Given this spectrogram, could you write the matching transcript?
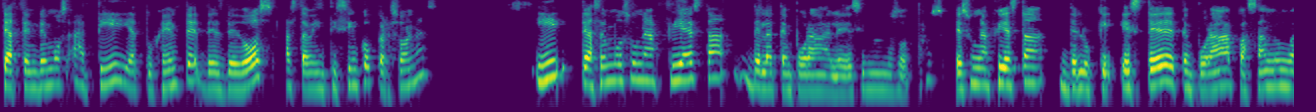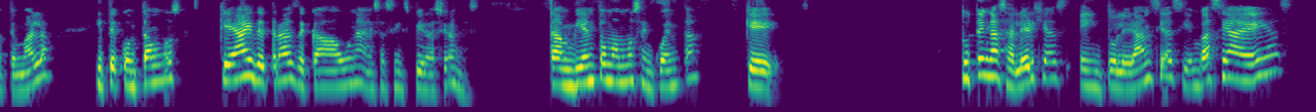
te atendemos a ti y a tu gente desde dos hasta 25 personas y te hacemos una fiesta de la temporada, le decimos nosotros. Es una fiesta de lo que esté de temporada pasando en Guatemala y te contamos qué hay detrás de cada una de esas inspiraciones. también tomamos en cuenta que tú tengas alergias e intolerancias y en base a ellas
